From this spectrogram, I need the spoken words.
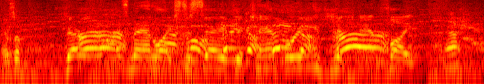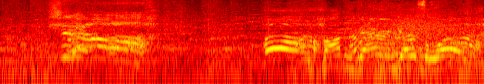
As a very wise man likes to say, if you can't breathe, you can't fight. And Bobby Barron goes low.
